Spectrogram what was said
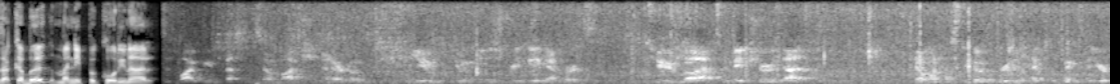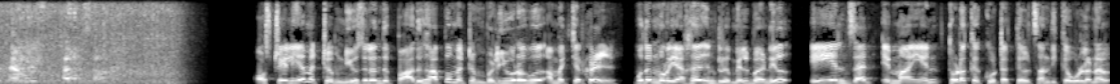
ஜக்கபர்க் மன்னிப்பு கோரினார். To, uh, to make sure that no one has to go through the types of things that your families have had to suffer. Australia மற்றும் நியூசிலாந்து பாதுகாப்பு மற்றும் வெளியுறவு அமைச்சர்கள் முதன்முறையாக இன்று மெல்பர்னில் ஏஎன்சட் எம்ஐஎன் தொடக்க கூட்டத்தில் சந்திக்க உள்ளனர்.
